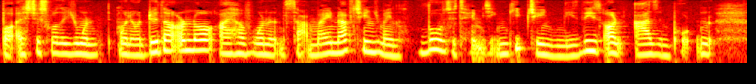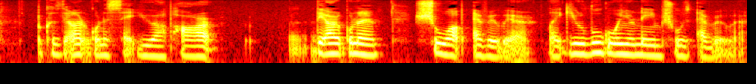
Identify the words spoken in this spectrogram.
But it's just whether you want want to do that or not. I have one at the start of mine. I've changed mine loads of times. You can keep changing these. These aren't as important because they aren't going to set you apart. They aren't going to show up everywhere. Like your logo and your name shows everywhere,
